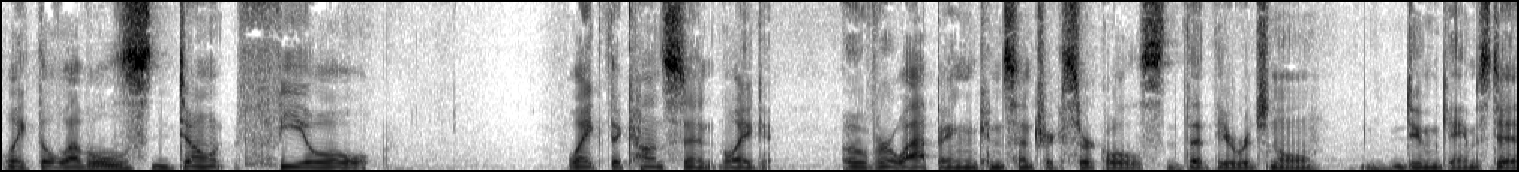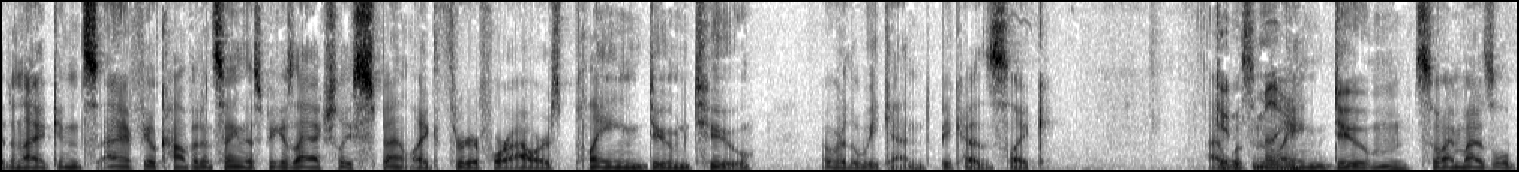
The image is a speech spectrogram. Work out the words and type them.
like the levels don't feel like the constant like overlapping concentric circles that the original Doom games did, and I can I feel confident saying this because I actually spent like three or four hours playing Doom two over the weekend because like I wasn't familiar. playing Doom, so I might as well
